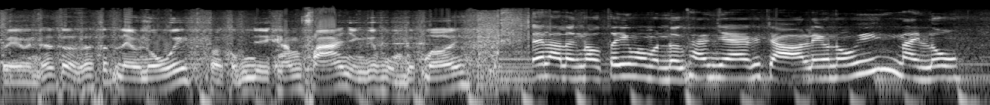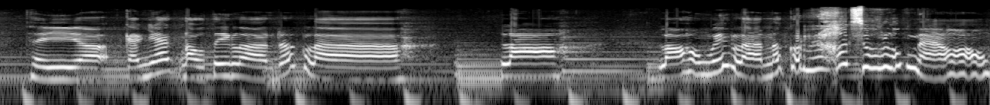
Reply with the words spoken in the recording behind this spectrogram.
Vì mình rất là, rất thích leo núi và cũng đi khám phá những cái vùng đất mới. Đây là lần đầu tiên mà mình được tham gia cái trò leo núi này luôn. Thì ờ, cảm giác đầu tiên là rất là lo lo không biết là nó có rớt xuống lúc nào không?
